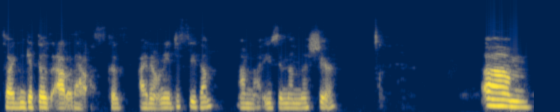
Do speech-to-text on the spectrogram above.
so I can get those out of the house because I don't need to see them. I'm not using them this year. Um,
